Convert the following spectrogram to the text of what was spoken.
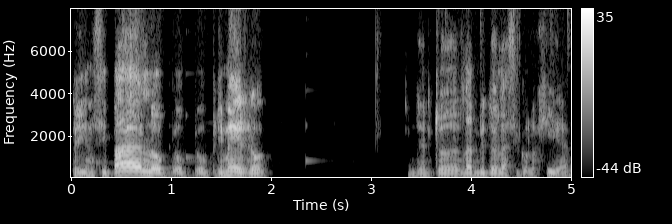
principal o primero dentro del ámbito de la psicología.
